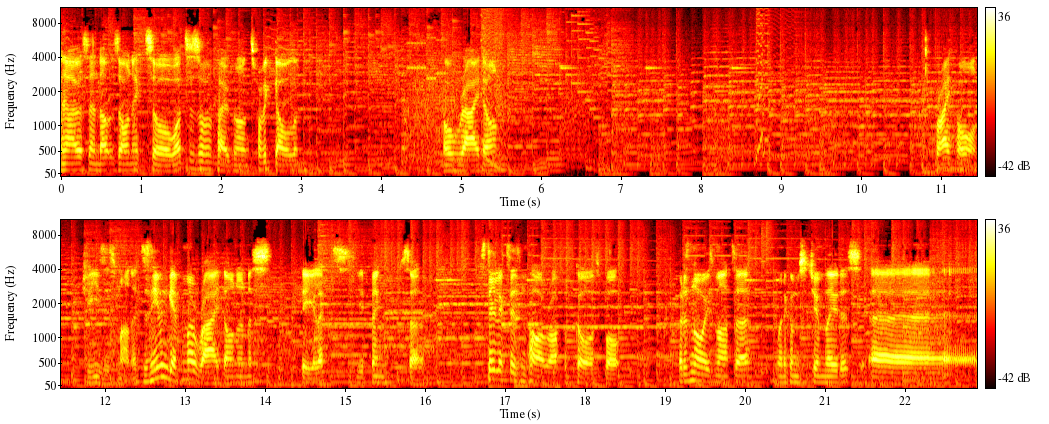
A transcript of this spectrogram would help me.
And I will send out Zonix or what's his other Pokemon? It's probably Golem. Or Rhydon. Rhyhorn. Jesus man, it doesn't even give him a Rhydon and a Steelix, you'd think so. Steelix isn't part rock of course, but it doesn't always matter when it comes to gym leaders. Uh,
